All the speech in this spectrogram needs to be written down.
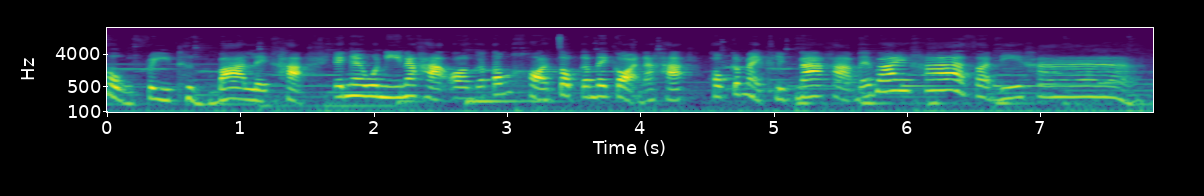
ส่งฟรีถึงบ้านเลยค่ะ ยังไงวันนี้นะคะ ออนก็ต้องขอจบกันไปก่อนนะคะ พบกันใหม่คลิปหน้าค่ะ บ๊ายบายค่ะ สวัสดีค่ะ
